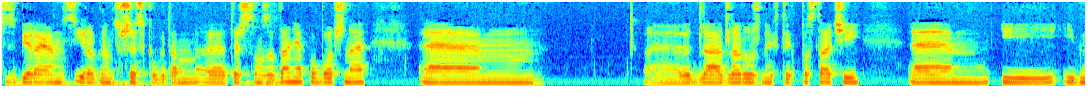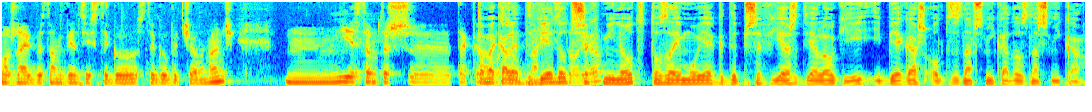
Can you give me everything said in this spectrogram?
z, zbierając i robiąc wszystko, bo tam e, też są zadania poboczne e, dla, dla różnych tych postaci i, i można jakby tam więcej z tego, z tego wyciągnąć. Mm, Jest tam też e, taka Tomek, ale dwie do historia. trzech minut to zajmuje, gdy przewijasz dialogi i biegasz od znacznika do znacznika.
